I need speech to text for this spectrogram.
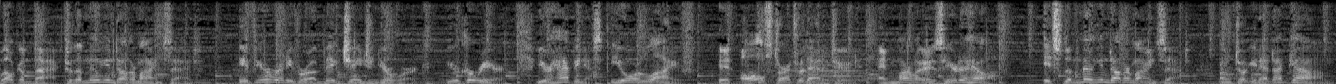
Welcome back to the Million Dollar Mindset. If you're ready for a big change in your work, your career, your happiness, your life, it all starts with attitude, and Marla is here to help. It's the Million Dollar Mindset on TogiNet.com.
